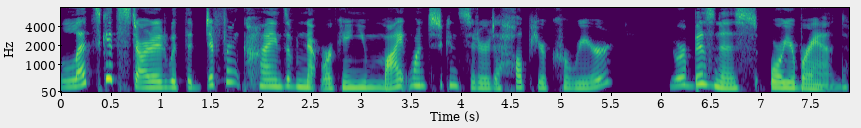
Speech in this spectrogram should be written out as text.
Let's get started with the different kinds of networking you might want to consider to help your career, your business, or your brand.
